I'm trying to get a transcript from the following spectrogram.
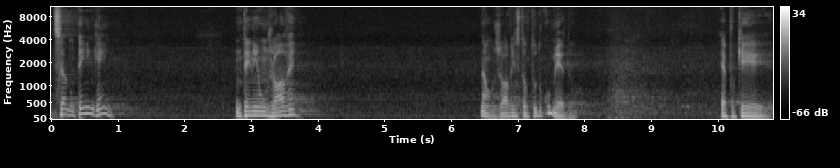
Disse: Não tem ninguém. Não tem nenhum jovem? Não, os jovens estão tudo com medo. É porque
